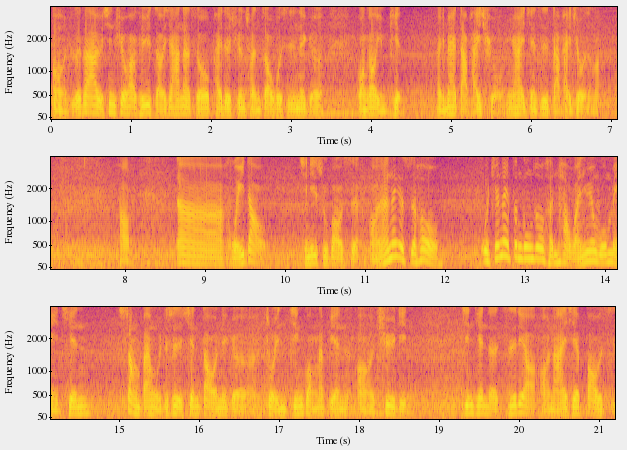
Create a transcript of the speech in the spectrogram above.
哦。如果大家有兴趣的话，可以去找一下他那时候拍的宣传照或是那个广告影片啊，里面还打排球，因为他以前是打排球的嘛。好，那回到勤力书报社哦，那那个时候我觉得那份工作很好玩，因为我每天上班，我就是先到那个左营景广那边哦去领今天的资料哦，拿一些报纸。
